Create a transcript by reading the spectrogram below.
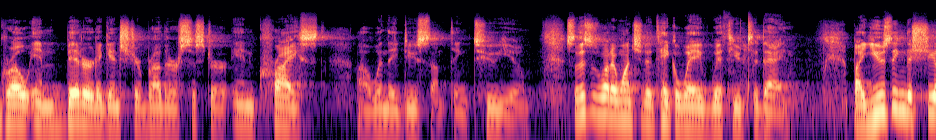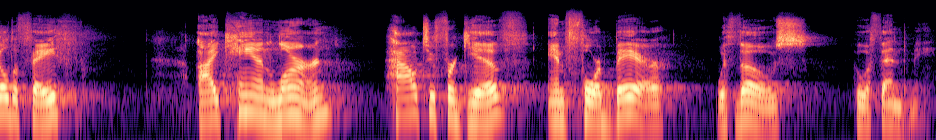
grow embittered against your brother or sister in Christ uh, when they do something to you. So, this is what I want you to take away with you today. By using the shield of faith, I can learn how to forgive and forbear with those who offend me.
